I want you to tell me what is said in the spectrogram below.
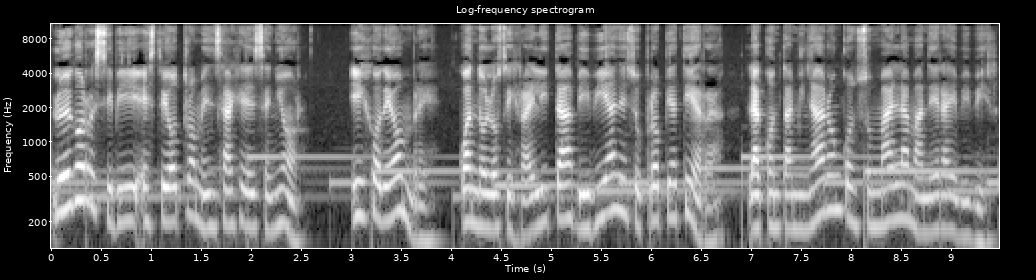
Luego recibí este otro mensaje del Señor. Hijo de hombre, cuando los israelitas vivían en su propia tierra, la contaminaron con su mala manera de vivir.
